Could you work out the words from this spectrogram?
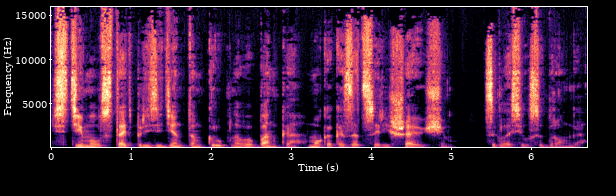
Стимул стать президентом крупного банка мог оказаться решающим, согласился Дронга.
